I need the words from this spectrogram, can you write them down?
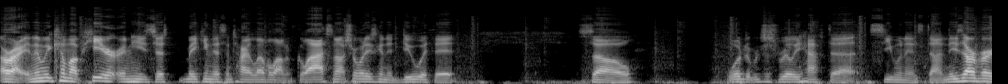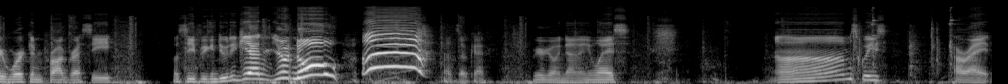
Alright, and then we come up here, and he's just making this entire level out of glass. Not sure what he's going to do with it. So, we'll, just really have to see when it's done. These are very work in progressy. Let's see if we can do it again. You no! Ah! That's okay. We are going down anyways. Um, squeeze. Alright.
